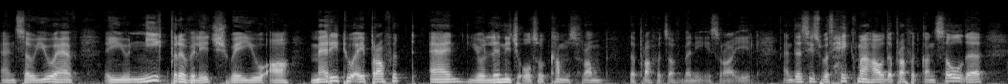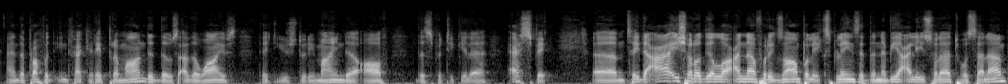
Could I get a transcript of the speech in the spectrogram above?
And so you have a unique privilege where you are married to a prophet and your lineage also comes from the prophets of Bani Israel. And this is with hikmah how the Prophet consoled her, and the Prophet in fact reprimanded those other wives that used to remind her of this particular aspect. Um, Sayyidah Aisha radiallahu anha, for example, explains that the Nabi alayhi salatu wasalam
